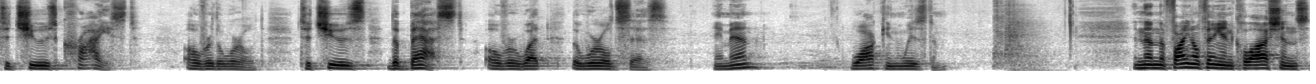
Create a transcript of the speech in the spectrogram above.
to choose Christ over the world, to choose the best over what the world says. Amen? Walk in wisdom. And then the final thing in Colossians,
